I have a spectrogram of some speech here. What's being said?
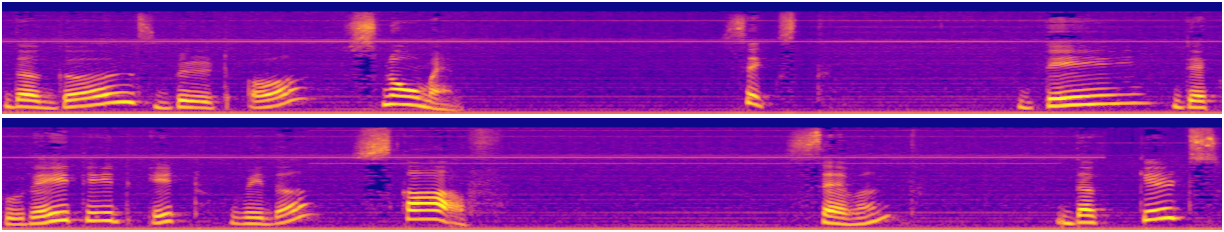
the girls built a snowman. Sixth, they decorated it with a scarf. Seventh, the kids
